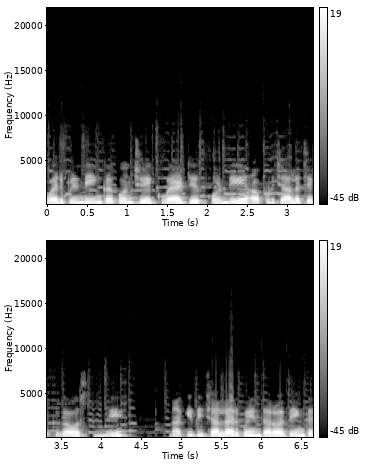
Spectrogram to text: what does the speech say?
వరిపిండి ఇంకా కొంచెం ఎక్కువ యాడ్ చేసుకోండి. అప్పుడు చాలా చిక్కగా వస్తుంది. నాకు ఇది చల్లారిపోయిన తర్వాత ఇంకా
